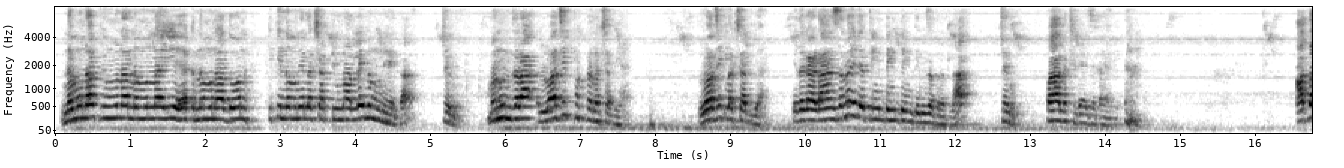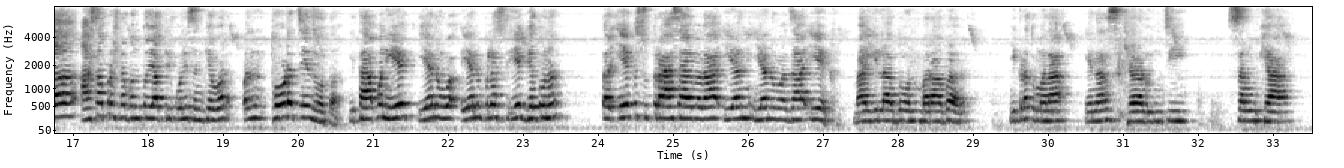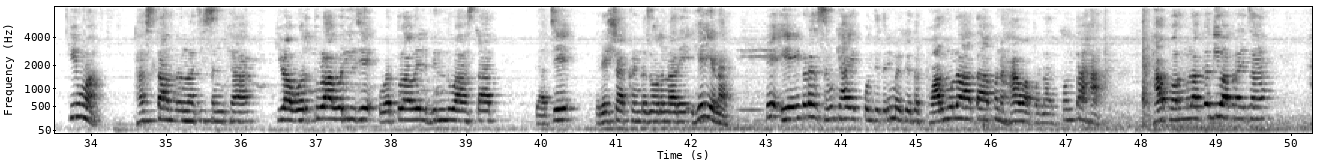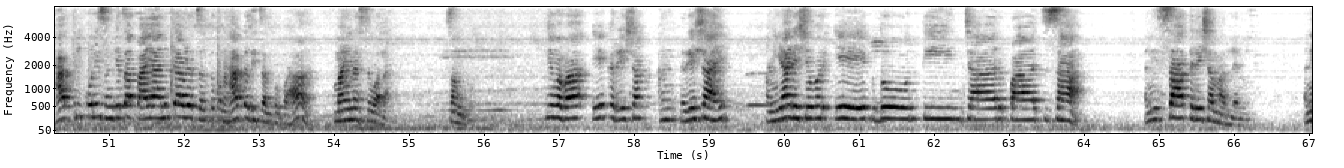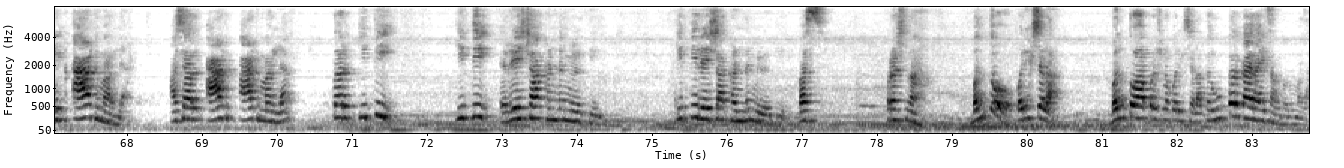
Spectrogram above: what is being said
नमुना फिमुना नमुना एक नमुना दोन किती नमुने लक्षात ठेवणार? लय नमुने आहेत चलो. म्हणून जरा लॉजिक फक्त लक्षात घ्या. लॉजिक लक्षात घ्या. इथं काय डान्स नाही ते टिंग टिंग टिंग टिंग जत्रातला. चलो पहा लक्ष द्यायचं काय आहे. आता असा प्रश्न बनतो या त्रिकोणी संख्येवर पण थोडं चेंज होतं. इथं आपण एक एन व एन प्लस एक घेतो ना तर एक सूत्र असं आहे बघा एन एन वजा एक भागीला दोन बराबर. इकडं तुम्हाला येणार खेळाडूंची संख्या किंवा हस्तांदोलनाची संख्या किंवा वर्तुळावरील जे वर्तुळावरील बिंदू असतात त्याचे रेषाखंड जोडणारे हे येणार. हे हे इकडे संख्या एक कोणती तरी मिळते. तर फॉर्म्युला आता आपण हा वापरणार. कोणता हा? हा फॉर्म्युला कधी वापरायचा? हा त्रिकोणी संख्येचा पाया आणि त्यावेळेस चालतो पण हा कधी चालतो पहा? मायनस वाला. सांगतो. की बाबा एक रेषा खंड रेषा आहे. आणि या रेषेवर एक दोन तीन चार पाच सहा. आणि सात रेषा मारल्या मी. आणि एक आठ मारल्या. अशा आठ आठ मारल्या तर किती किती रेषाखंड मिळतील? किती रेषाखंड मिळतील? बस प्रश्न हा. बनतो परीक्षेला. बनतो हा प्रश्न परीक्षेला. तर उत्तर काय राहील सांगतो तुम्हाला.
